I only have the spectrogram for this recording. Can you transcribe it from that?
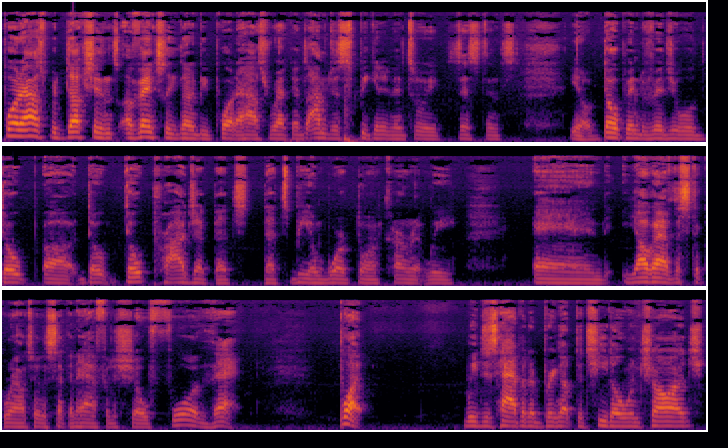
Porterhaus Productions eventually going to be Porterhaus Records. I'm just speaking it into existence. You know, dope individual, dope, uh, dope, dope project that's that's being worked on currently, and y'all gonna have to stick around till the second half of the show for that. But we just happen to bring up the Cheeto in charge.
